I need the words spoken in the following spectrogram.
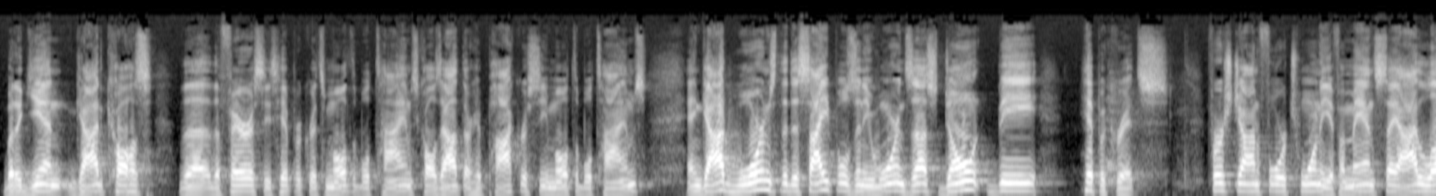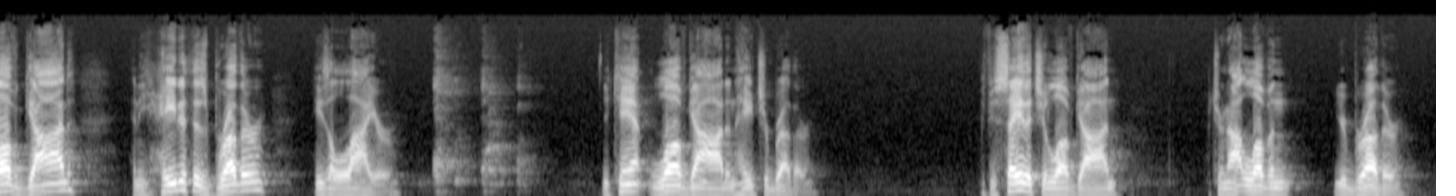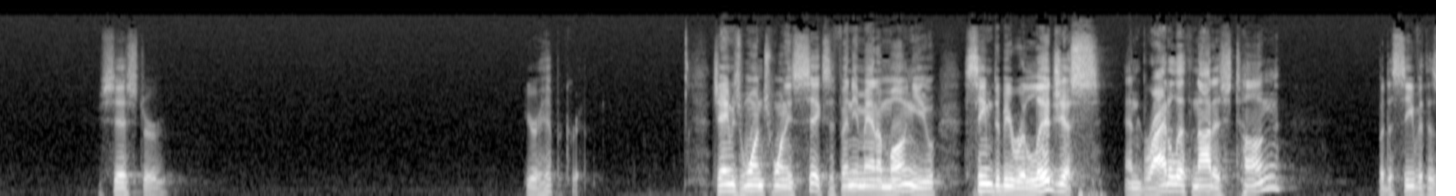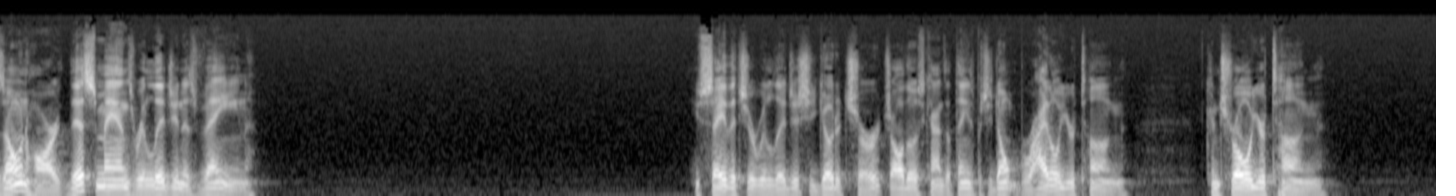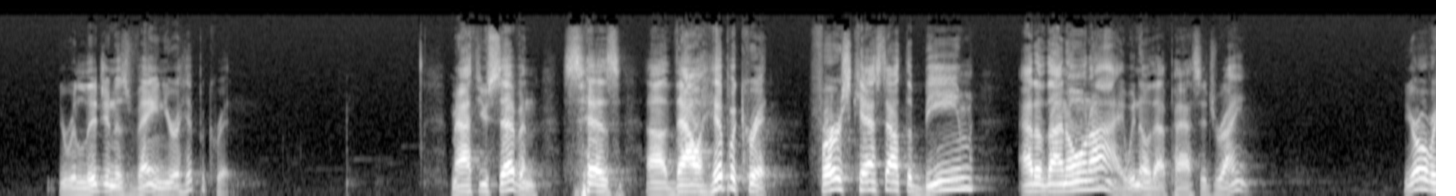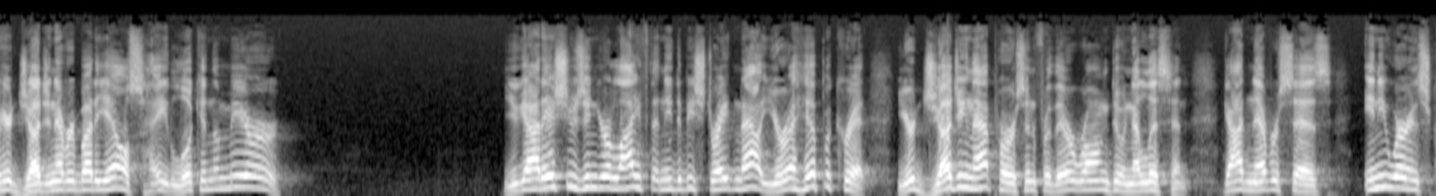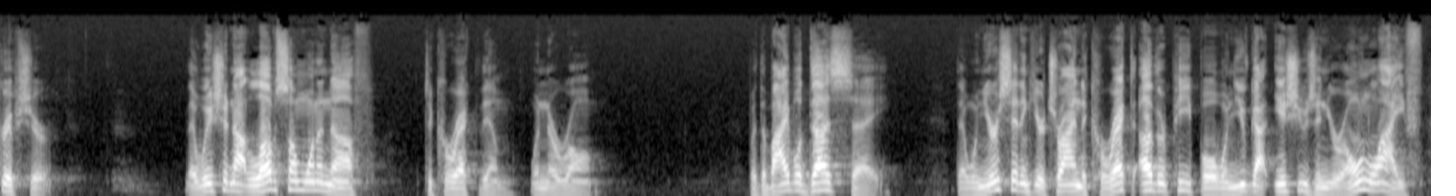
But again, God calls the, the Pharisees hypocrites multiple times, calls out their hypocrisy multiple times. And God warns the disciples and he warns us don't be hypocrites. 1 John 4 20, if a man say, I love God, and he hateth his brother, he's a liar. You can't love God and hate your brother. If you say that you love God, but you're not loving your brother, your sister, you're a hypocrite. James 1:26 If any man among you seem to be religious and bridleth not his tongue but deceiveth his own heart this man's religion is vain. You say that you're religious, you go to church, all those kinds of things, but you don't bridle your tongue, control your tongue. Your religion is vain, you're a hypocrite. Matthew 7 says, uh, Thou hypocrite, First, cast out the beam out of thine own eye. We know that passage, right? You're over here judging everybody else. Hey, look in the mirror. You got issues in your life that need to be straightened out. You're a hypocrite. You're judging that person for their wrongdoing. Now, listen, God never says anywhere in Scripture that we should not love someone enough to correct them when they're wrong. But the Bible does say that when you're sitting here trying to correct other people when you've got issues in your own life,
